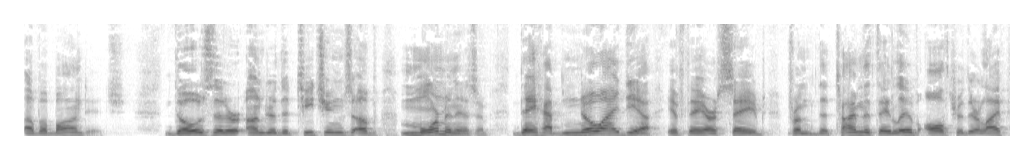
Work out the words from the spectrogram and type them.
of a bondage those that are under the teachings of Mormonism. They have no idea if they are saved from the time that they live all through their life,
